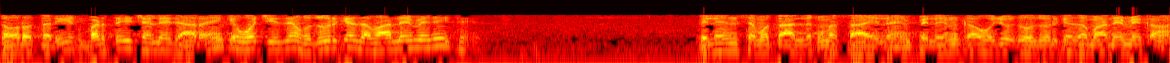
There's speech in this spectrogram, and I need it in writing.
طور و طریق بڑھتے ہی چلے جا رہے ہیں کہ وہ چیزیں حضور کے زمانے میں نہیں تھے۔ پلین سے متعلق مسائل ہیں۔ پلین کا وجود حضور کے زمانے میں کہاں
